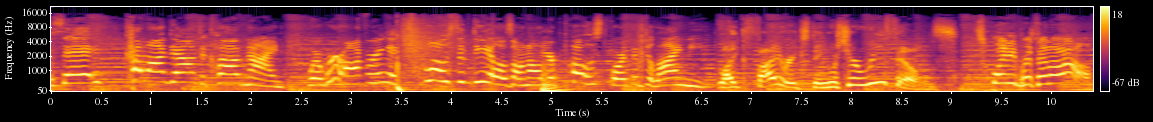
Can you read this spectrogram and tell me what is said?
USA, come on down to Cloud9, where we're offering explosive deals on all your post 4th of July needs. Like fire extinguisher refills. 20% off.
